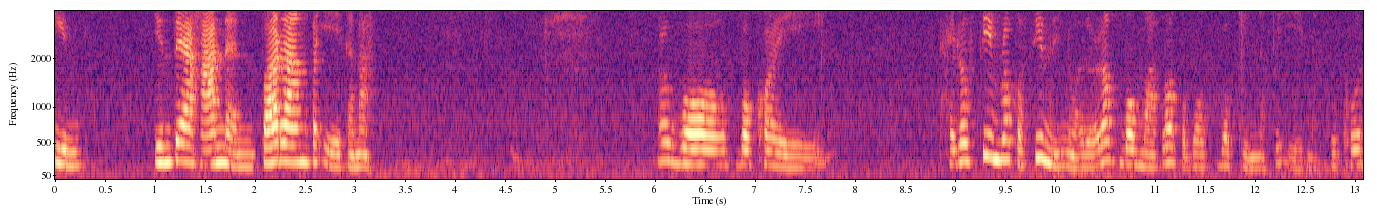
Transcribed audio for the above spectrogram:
กิน กินแต่อาหารนั่นฝรั่งพระเอกอะนะเราบ่บ่ค่อย ให้เราซิมเราก็ซิมนิดหน่อยแล้วเราบ่มักเราก็บ่บ่กินนะพระเอกนะทุกคน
